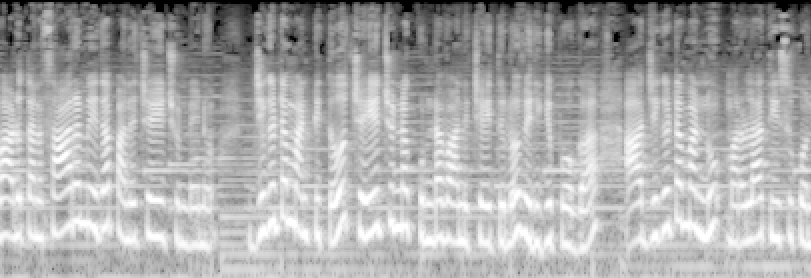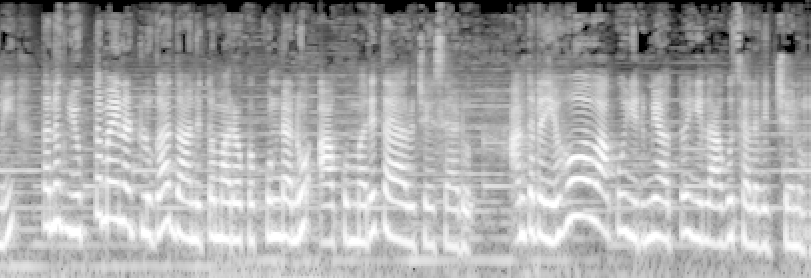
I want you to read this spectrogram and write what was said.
వాడు తన సార మీద పనిచేయుచుండెను. జిగట మంటితో చేయుచున్న కుండ వాని చేతిలో విరిగిపోగా ఆ జిగట మన్ను మరలా తీసుకొని తనకు యుక్తమైనట్లుగా దానితో మరొక కుండను ఆ కుమ్మరి తయారు చేశాడు. అంతట యహోవాకు ఇర్మియాతో ఇలాగు సెలవిచ్చాను.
